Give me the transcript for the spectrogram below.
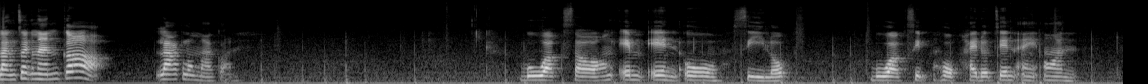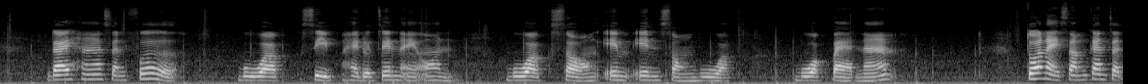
หลังจากนั้นก็ลากลงมาก่อน บวก 2 MnO 4ลบบวก 16 ไฮโดรเจนไอออน ได้ 5 ซัลเฟอร์ บวก 10 ไฮโดรเจนไอออน บวก 2 Mn 2 บวก บวก 8 น้ำ ตัวไหนซ้ำกันจัด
